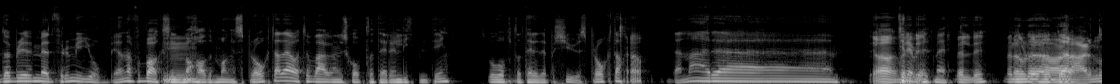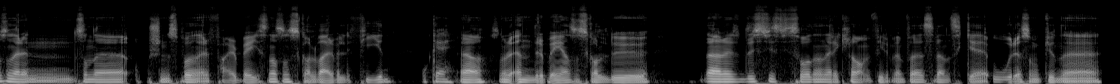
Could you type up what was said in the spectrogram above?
det blir medfører mye jobb igjen. da, For baksiden med Mm. å ha det på mange språk, da, det er jo at hver gang du skal oppdatere en liten ting, så må du oppdatere det på 20 språk. da. Ja. Den er eh, Ja, Krever veldig, litt mer. Veldig. Men Men, det eh, er- der er det noen sånne, sånne options på den der Firebasen da, som skal være veldig fin. Ok. Ja, så når du endrer på en, så skal du det er, Du så den reklamefilmen på det svenske ordet som kunne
